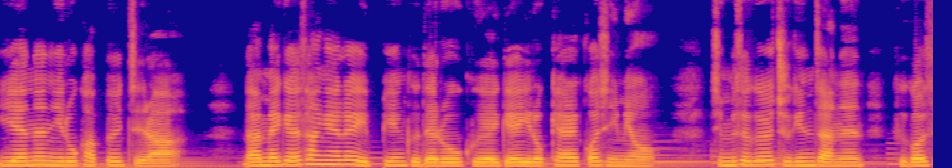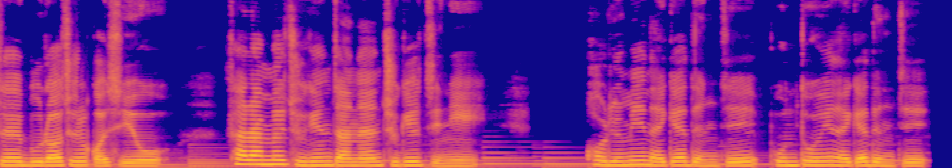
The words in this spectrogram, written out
이에는 이로 갚을지라. 남에게 상해를 입힌 그대로 그에게 이렇게 할 것이며 짐승을 죽인 자는 그것을 물어줄 것이요 사람을 죽인 자는 죽일지니 거류민에게든지 본토인에게든지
